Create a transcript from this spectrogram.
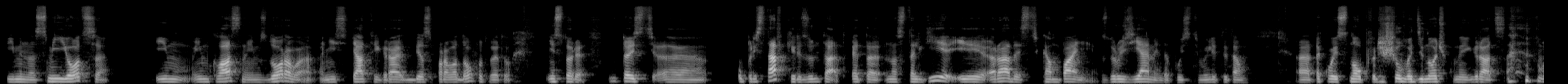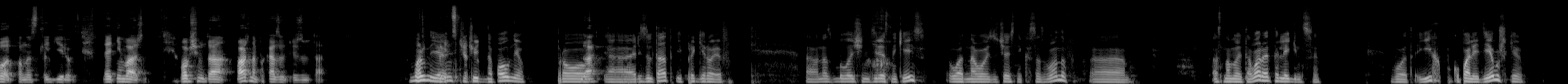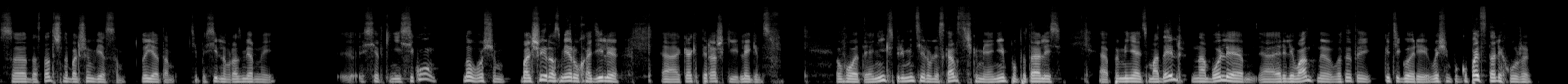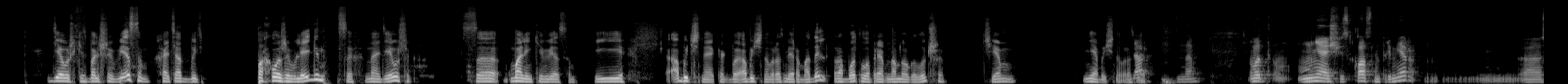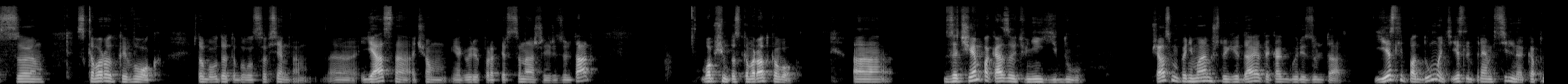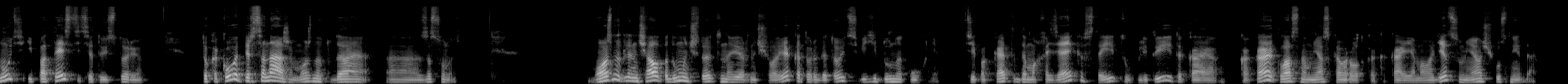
именно смеется, им, им классно, им здорово, они сидят, играют без проводов вот в эту историю. То есть э, у приставки результат – это ностальгия и радость компании с друзьями, допустим, или ты там а, такой сноп решил в одиночку наиграться, вот, поностальгировать. Да, это не важно. В общем-то, важно показывать результат. Можно я принципе, чуть-чуть дополню про да. э, результат и про героев? Uh, у нас был очень интересный кейс у одного из участников созвонов. Основной товар — это леггинсы. Вот, их покупали девушки с достаточно большим весом. Ну, я там, типа, сильно в размерной э, сетке не секу. Ну, в общем, большие размеры уходили э, как пирожки леггинсов. Вот, и они экспериментировали с карточками, они попытались э, поменять модель на более э, релевантную вот этой категории. В общем, покупать стали хуже. Девушки с большим весом хотят быть похожи в леггинсах на девушек с маленьким весом. И обычная, как бы обычного размера модель работала прям намного лучше, чем необычного размера. Да, да. Вот у меня еще есть классный пример э, с сковородкой ВОК, чтобы вот это было совсем там ясно, о чем я говорю про персонажа и результат. В общем-то, сковородка вок. А, зачем показывать в ней еду? Сейчас мы понимаем, что еда – это как бы результат. Если подумать, если прям сильно копнуть и потестить эту историю, то какого персонажа можно туда э, засунуть? Можно для начала подумать, что это, наверное, человек, который готовит себе еду на кухне. Типа какая-то домохозяйка стоит у плиты и такая, какая классная у меня сковородка, какая я молодец, у меня очень вкусная еда.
